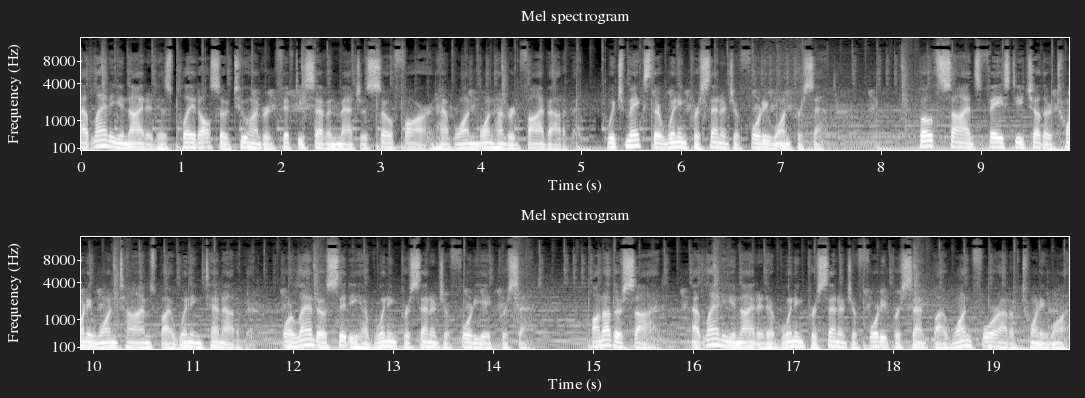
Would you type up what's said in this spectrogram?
Atlanta United has played also 257 matches so far and have won 105 out of it, which makes their winning percentage of 41%. Both sides faced each other 21 times by winning 10 out of it. Orlando City have winning percentage of 48%. On other side, Atlanta United have winning percentage of 40% by 1 4 out of 21.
